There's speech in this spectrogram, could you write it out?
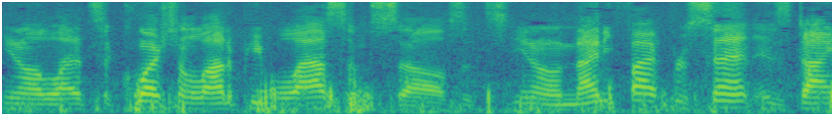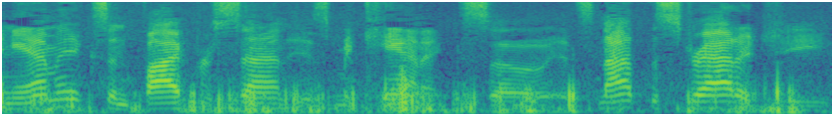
You know, that's a question a lot of people ask themselves. It's, you know, 95% is dynamics and 5% is mechanics. So it's not the strategy,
